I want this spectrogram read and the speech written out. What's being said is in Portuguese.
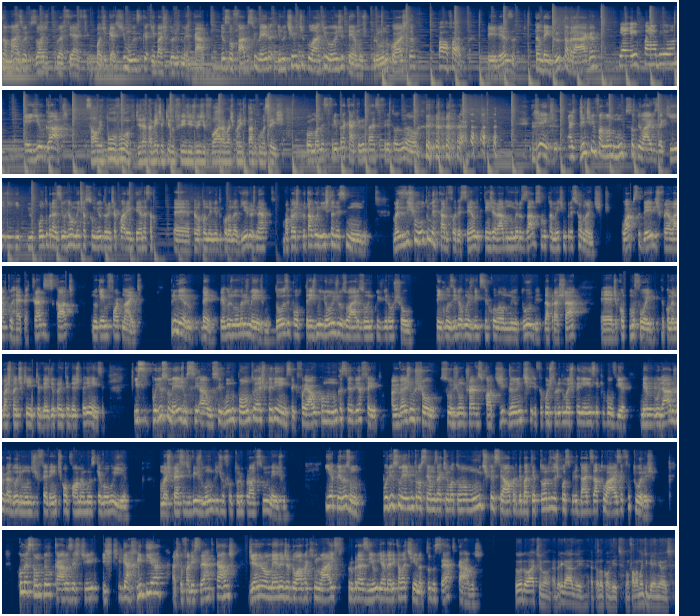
bem-vindos a mais um episódio do FF, um podcast de música e bastidores do mercado. Eu sou Fábio Silveira e no time titular de hoje temos Bruno Costa. Fala, Fábio. Beleza? Também Gruta Braga. E aí, Fábio? E You Got. Salve, povo! Diretamente aqui do frio de Juiz de Fora, mas conectado com vocês. Pô, manda esse frio pra cá, que não tá esse frio todo, não. Gente, a gente vem falando muito sobre lives aqui e, e, o quanto o Brasil realmente assumiu durante a quarentena, essa, é, pela pandemia do coronavírus, né, um papel de protagonista nesse mundo. Mas existe um outro mercado florescendo que tem gerado números absolutamente impressionantes. O ápice deles foi a live do rapper Travis Scott no game Fortnite. Primeiro, bem, pelos números mesmo, 12,3 milhões de usuários únicos viram o show. Tem inclusive alguns vídeos circulando no YouTube, dá para achar, é, de como foi. Recomendo bastante que, que veja para entender a experiência. E se, por isso mesmo, se, ah, o segundo ponto é a experiência, que foi algo como nunca se havia feito. Ao invés de um show, surgiu um Travis Scott gigante e foi construída uma experiência que envolvia mergulhar o jogador em mundos diferentes conforme a música evoluía. Uma espécie de vislumbre de um futuro próximo mesmo. E apenas um. Por isso mesmo trouxemos aqui uma turma muito especial para debater todas as possibilidades atuais e futuras. Começando pelo Carlos Estigarribia, acho que eu falei certo, Carlos, General Manager do Avakin Life para o Brasil e América Latina. Tudo certo, Carlos? Tudo ótimo. Obrigado aí, é pelo convite. Vamos falar muito de game hoje.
